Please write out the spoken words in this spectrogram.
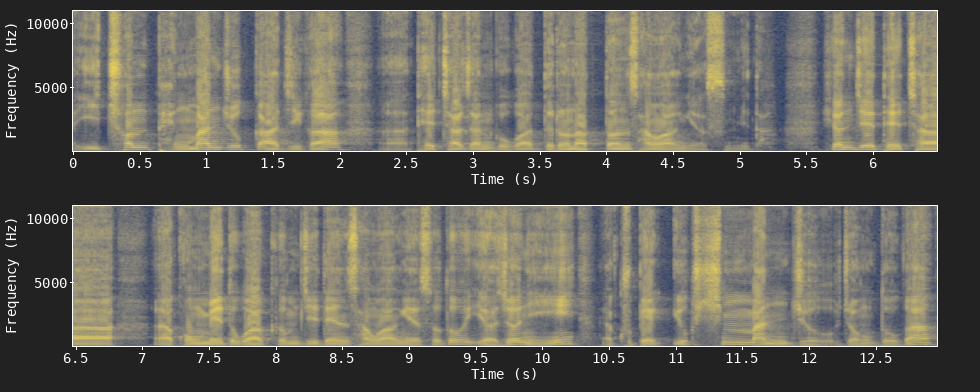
2100만 어, 주까지가 어, 대차 잔고가 늘어났던 상황이었습니다. 현재 대차 어, 공매도가 금지된 상황에서도 여전히 960만 주 정도가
